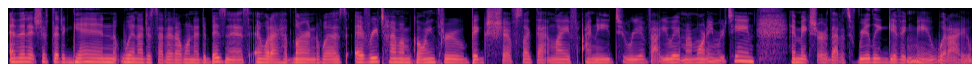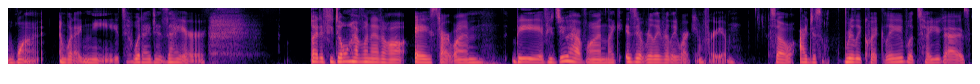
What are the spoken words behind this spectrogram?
And then it shifted again when I decided I wanted a business. And what I had learned was every time I'm going through big shifts like that in life, I need to reevaluate my morning routine and make sure that it's really giving me what I want and what I need, what I desire. But if you don't have one at all, A, start one. B, if you do have one, like, is it really, really working for you? So I just really quickly will tell you guys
